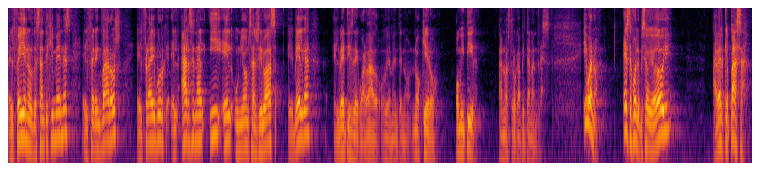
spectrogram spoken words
el Feyenoord de Santi Jiménez, el Ferencváros, el Freiburg, el Arsenal y el Unión Saint-Gilloise eh, belga el Betis de guardado, obviamente no, no quiero omitir a nuestro capitán Andrés. Y bueno, este fue el episodio de hoy. A ver qué pasa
